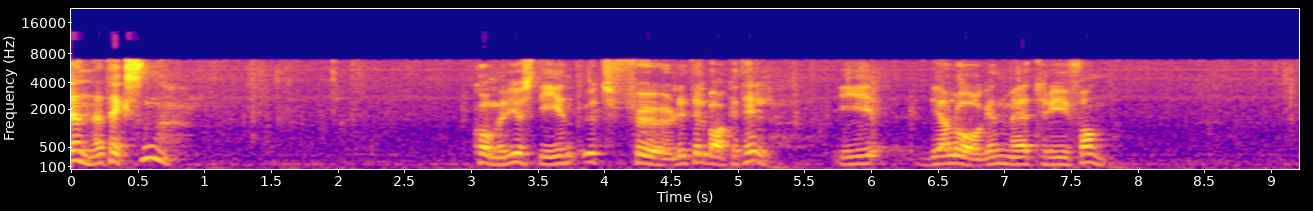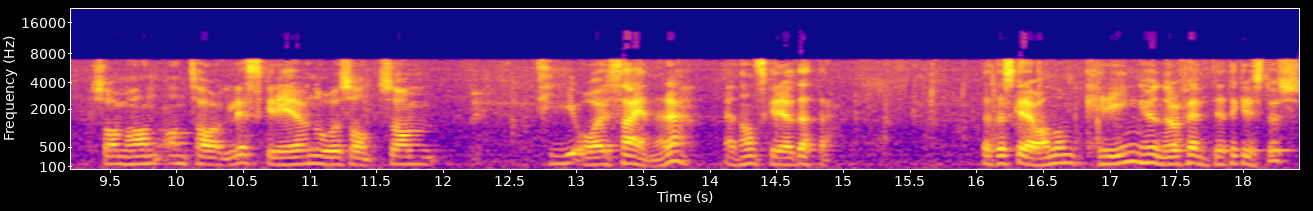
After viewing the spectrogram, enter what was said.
Denne teksten kommer Justin utførlig tilbake til i dialogen med Tryfon, som han antagelig skrev noe sånt som ti år seinere enn han skrev dette. Dette skrev han omkring 150 etter Kristus.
